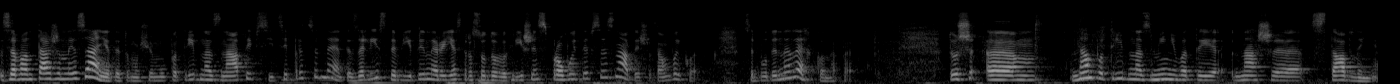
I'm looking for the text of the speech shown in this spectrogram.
завантажений і зайнятий, тому що йому потрібно знати всі ці прецеденти. Залізьте в єдиний реєстр судових рішень, спробуйте все знати, що там викладено. Це буде нелегко, напевно. Тож ем, нам потрібно змінювати наше ставлення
